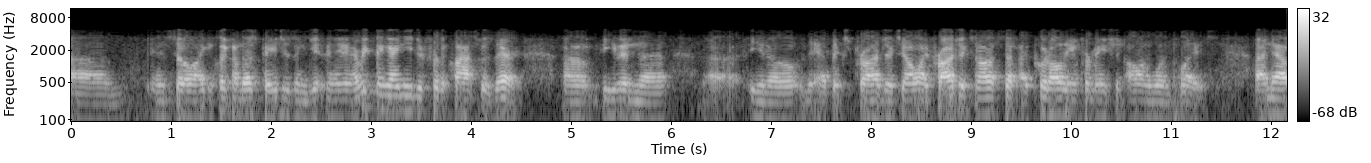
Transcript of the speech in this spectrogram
Um, and so I can click on those pages and get and everything I needed for the class was there. Um, even uh, uh, you know the ethics projects, all my projects and all that stuff. I put all the information all in one place. Uh, now,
